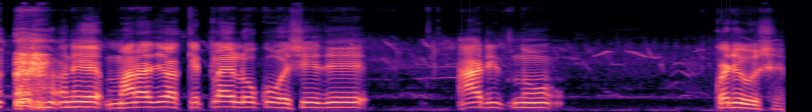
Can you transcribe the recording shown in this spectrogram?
અને મારા જેવા કેટલાય લોકો હશે જે આ રીતનું કર્યું છે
